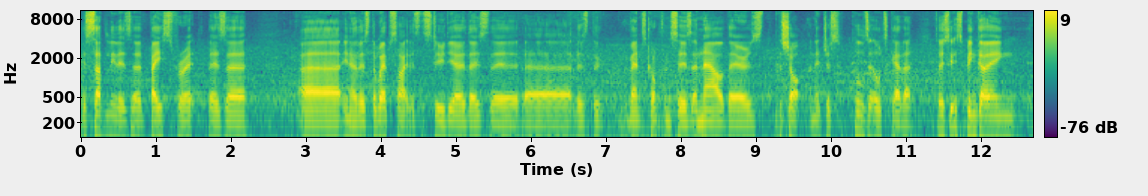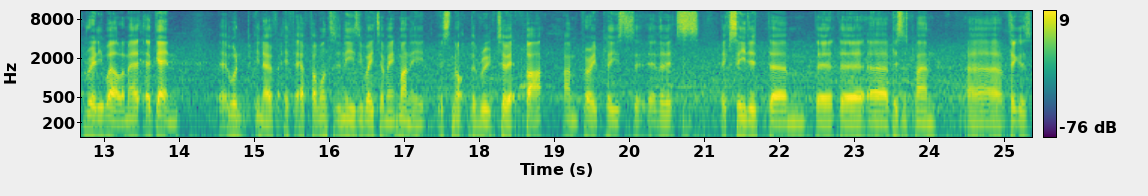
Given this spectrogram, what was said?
Is suddenly there's a base for it. There's a uh, you know, there's the website, there's the studio, there's the uh, there's the events, conferences, and now there's the shop, and it just pulls it all together. So it's, it's been going really well. I mean, again, it wouldn't, you know, if, if, I wanted an easy way to make money, it's not the route to it. But I'm very pleased that it's exceeded um, the the uh, business plan uh, figures.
